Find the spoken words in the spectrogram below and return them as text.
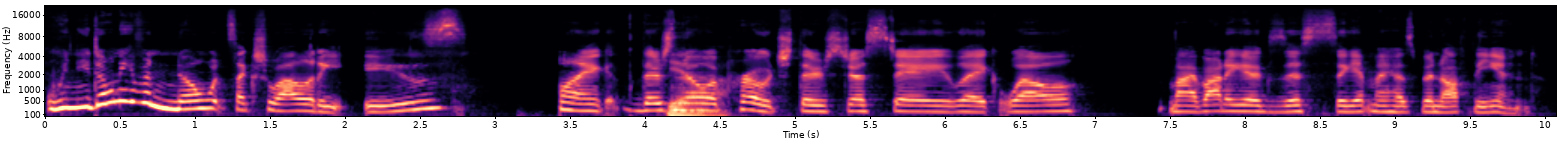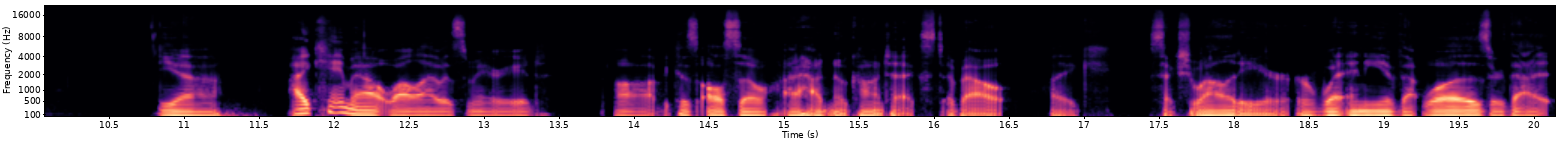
when you don't even know what sexuality is, like there's no approach. There's just a like, well, my body exists to get my husband off the end. Yeah. I came out while I was married uh, because also I had no context about like sexuality or, or what any of that was or that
